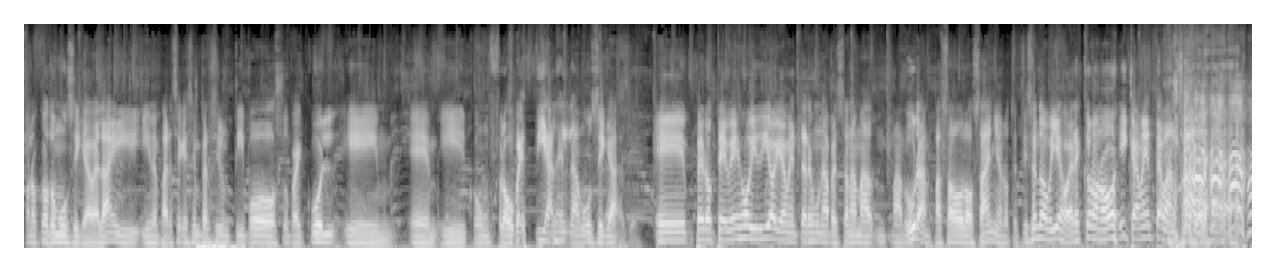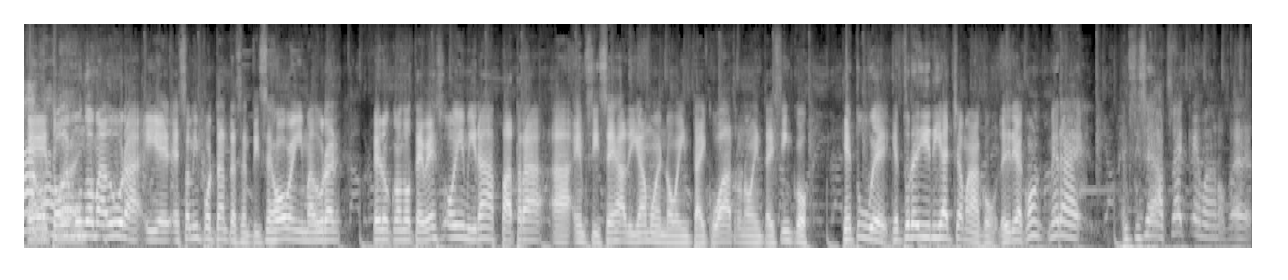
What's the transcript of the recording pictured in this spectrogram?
conozco tu música, ¿verdad? Y, y me parece que siempre has sido un tipo super cool y, eh, y con un flow bestial en la música. Eh, pero te ves hoy día, obviamente eres una persona ma- madura, han pasado los años, no te estoy diciendo viejo, eres cronológicamente avanzado. Eh, todo el mundo madura y eh, eso es lo importante, sentirse joven y madurar. Pero cuando te ves hoy y miras para atrás a MC Ceja, digamos, en 94, 95, ¿qué tú ves? ¿Qué tú le dirías al chamaco? Le dirías, "Con- mira, MC ¿sabes qué, mano? O sea,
